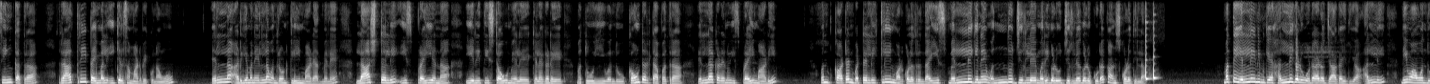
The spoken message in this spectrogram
ಸಿಂಕ್ ಹತ್ರ ರಾತ್ರಿ ಟೈಮಲ್ಲಿ ಈ ಕೆಲಸ ಮಾಡಬೇಕು ನಾವು. ಎಲ್ಲ ಅಡುಗೆ ಮನೆಯೆಲ್ಲ ಒಂದು ರೌಂಡ್ ಕ್ಲೀನ್ ಮಾಡಿ ಆದಮೇಲೆ ಲಾಸ್ಟಲ್ಲಿ ಈ ಸ್ಪ್ರೈಯನ್ನು ಈ ರೀತಿ ಸ್ಟವ್ ಮೇಲೆ ಕೆಳಗಡೆ ಮತ್ತು ಈ ಒಂದು ಕೌಂಟರ್ ಟಾಪ್ ಹತ್ರ ಎಲ್ಲ ಕಡೆನೂ ಈ ಸ್ಪ್ರೈ ಮಾಡಿ ಒಂದು ಕಾಟನ್ ಬಟ್ಟೆಯಲ್ಲಿ ಕ್ಲೀನ್ ಮಾಡ್ಕೊಳ್ಳೋದ್ರಿಂದ ಈ ಸ್ಮೆಲ್ಲಿಗೆ ಒಂದು ಜಿರ್ಲೆ ಮರಿಗಳು, ಜಿರ್ಲೆಗಳು ಕೂಡ ಕಾಣಿಸ್ಕೊಳ್ಳೋದಿಲ್ಲ. ಮತ್ತು ಎಲ್ಲಿ ನಿಮಗೆ ಹಲ್ಲಿಗಳು ಓಡಾಡೋ ಜಾಗ ಇದೆಯಾ, ಅಲ್ಲಿ ನೀವು ಆ ಒಂದು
